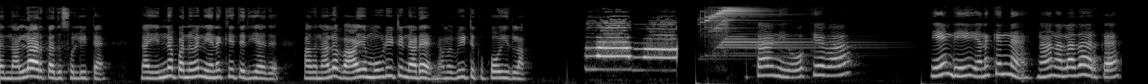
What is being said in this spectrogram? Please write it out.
அது நல்லா இருக்காது சொல்லிட்டேன். நான் என்ன பண்ணுவேன்னு எனக்கே தெரியாது. அதனால வாயை மூடிட்டு நட நம்ம வீட்டுக்கு போயிடலாம். அக்கா நீ ஓகேவா ஏண்டி எனக்கு என்ன? நான் நல்லா தான் இருக்கேன்.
